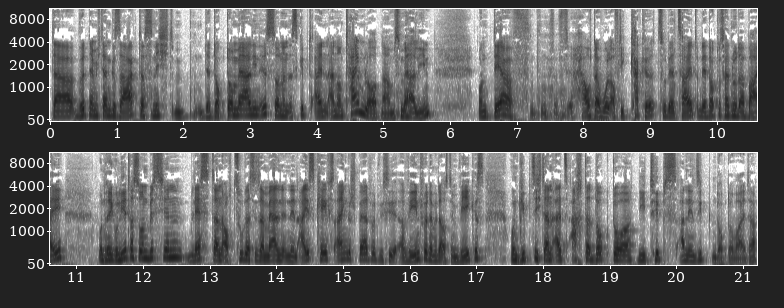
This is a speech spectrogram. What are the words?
Da wird nämlich dann gesagt, dass nicht der Doktor Merlin ist, sondern es gibt einen anderen Time Lord namens Merlin. Und der haut da wohl auf die Kacke zu der Zeit und der Doktor ist halt nur dabei und reguliert das so ein bisschen, lässt dann auch zu, dass dieser Merlin in den Ice Caves eingesperrt wird, wie es hier erwähnt wird, damit er aus dem Weg ist und gibt sich dann als achter Doktor die Tipps an den siebten Doktor weiter.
